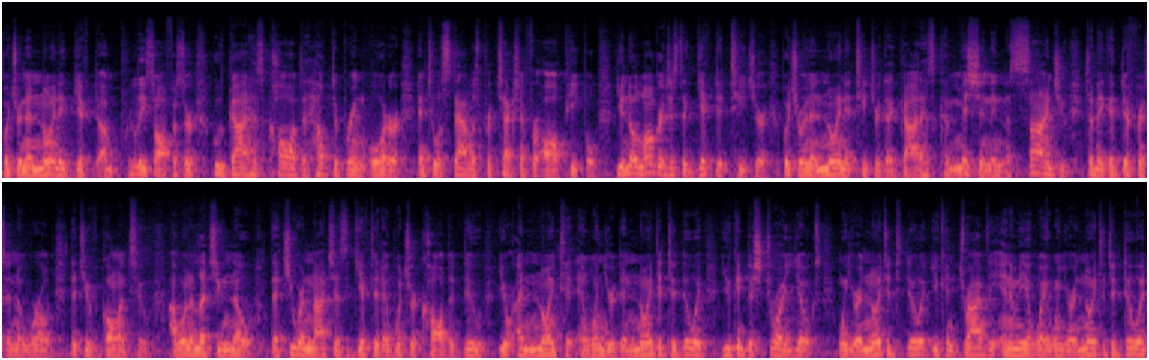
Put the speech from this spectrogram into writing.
but you're an anointed gift um, police officer who God has called to help to bring order and to establish protection for all people. You're no longer just a gifted teacher, but you're an anointed teacher that God has commissioned and assigned you to make a difference in the world that you've gone to. I want to let you know that you are not just gifted at what you're called to do, you're anointed. And when you're anointed to do it, you can destroy yokes. When you're anointed to do it, you can drive the enemy away. When you're anointed to do it,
